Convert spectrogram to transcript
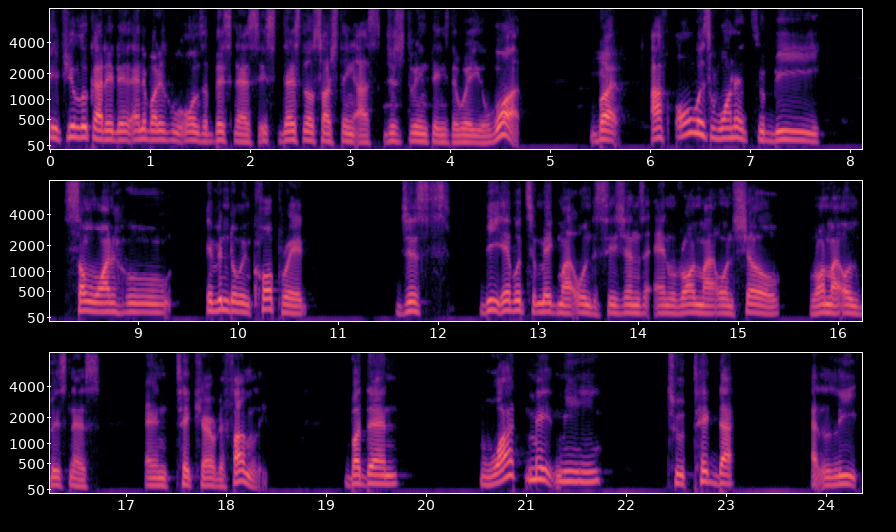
if you look at it, anybody who owns a business, there's no such thing as just doing things the way you want. But I've always wanted to be someone who, even though in corporate, just be able to make my own decisions and run my own show, run my own business, and take care of the family. But then, what made me to take that, leap,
